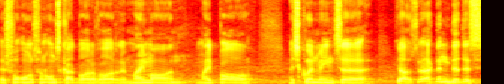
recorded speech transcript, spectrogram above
is vir ons van onskatbare waarde. My ma en my pa, my skoonmense. Ja, so ek dink dit is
